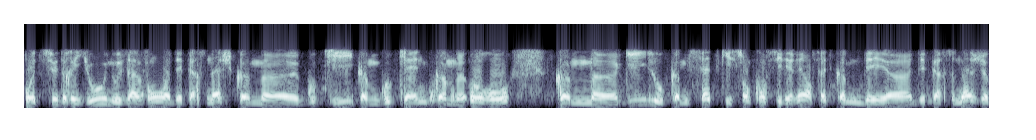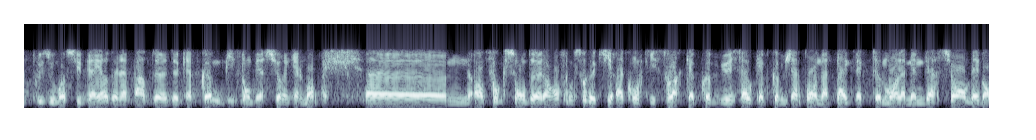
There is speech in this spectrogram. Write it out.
au-dessus de Ryu, nous avons des personnages comme euh, Gookie, comme Guken, comme Oro, comme euh, Gil ou comme Seth qui sont considérés en fait comme des euh, des personnages plus ou moins supérieurs de la part de, Capcom, Bison bien sûr également, euh, en fonction de alors en fonction de qui raconte l'histoire, Capcom USA ou Capcom Japon, on n'a pas exactement la même version, mais bon,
